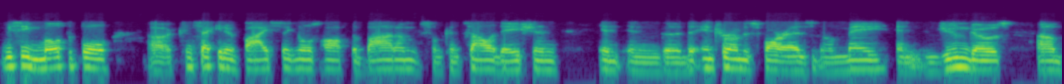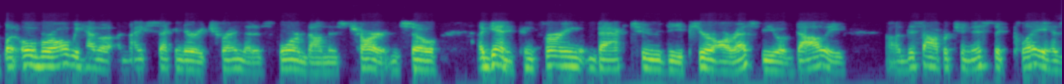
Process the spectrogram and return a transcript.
we see multiple uh, consecutive buy signals off the bottom, some consolidation in, in the, the interim as far as you know, May and June goes. Um, but overall, we have a, a, nice secondary trend that has formed on this chart. And so, again, conferring back to the pure RS view of DALI, uh, this opportunistic play has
